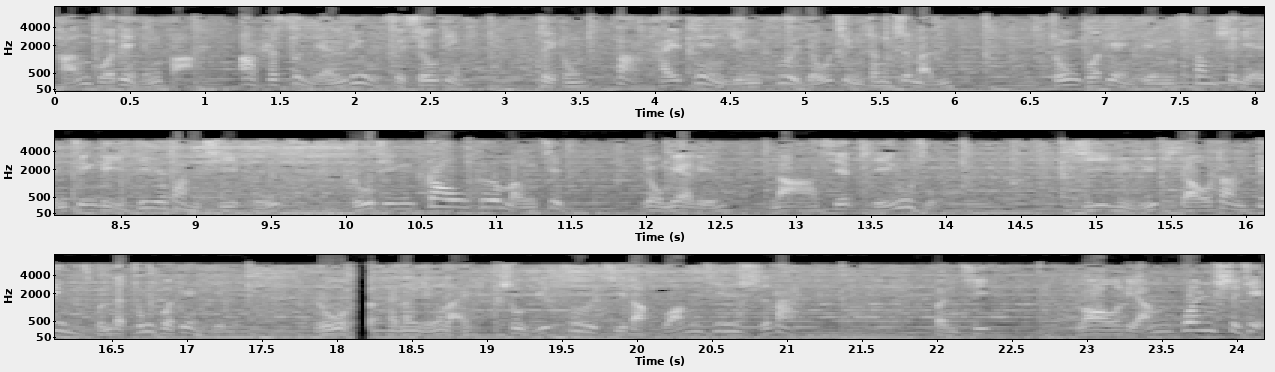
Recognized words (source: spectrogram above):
韩国电影法二十四年六次修订，最终大开电影自由竞争之门。中国电影三十年经历跌宕起伏，如今高歌猛进，又面临哪些瓶颈？机遇与挑战并存的中国电影，如何才能迎来属于自己的黄金时代？本期老梁观世界，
